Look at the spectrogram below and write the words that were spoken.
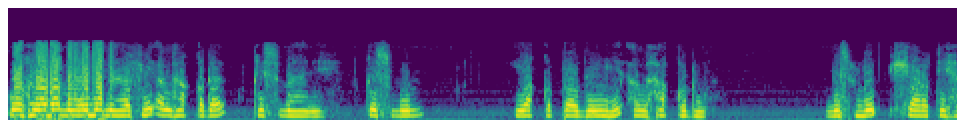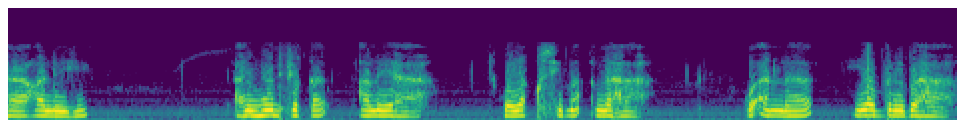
وغير ما ينافي العقد قسمان قسم يقتضيه العقد مثل شرطها عليه أن ينفق عليها ويقسم لها وأن لا يضربها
